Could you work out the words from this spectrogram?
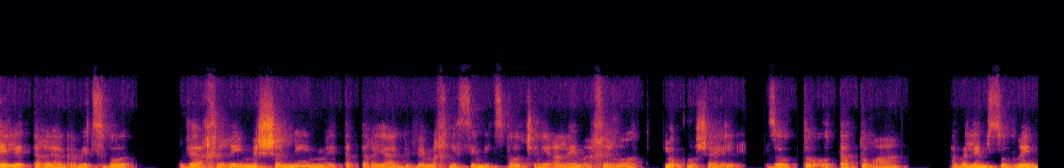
אלה תרי"ג המצוות, ואחרים משנים את התרי"ג ומכניסים מצוות שנראה להם אחרות, לא כמו שהאלה. זה אותו, אותה תורה, אבל הם סוברים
